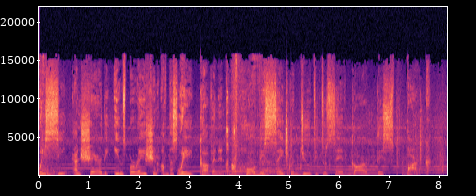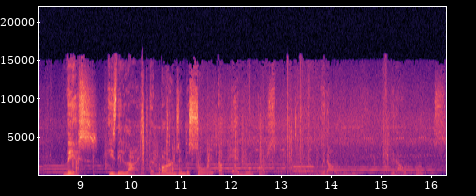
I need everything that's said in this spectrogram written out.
We seek and share the inspiration of the We Covenant uphold the sacred duty to safeguard this spark. This is the light that burns in the soul of every person. Without belief, without purpose,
